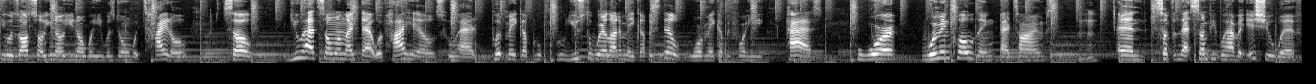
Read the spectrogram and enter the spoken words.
He was also, you know, you know what he was doing with title. So you had someone like that with high heels who had put makeup, who, who used to wear a lot of makeup and still wore makeup before he passed, who wore women clothing at times, mm-hmm. and something that some people have an issue with,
